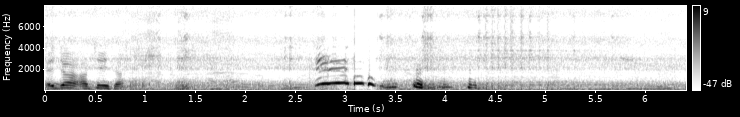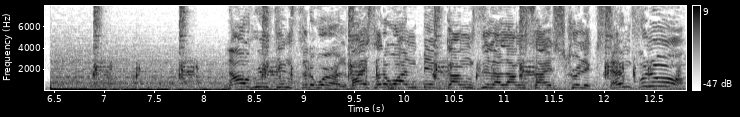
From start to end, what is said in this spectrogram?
È già accesa? Now greetings to the world. Vice of the one big gangzilla alongside Skrillex. Them for no.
